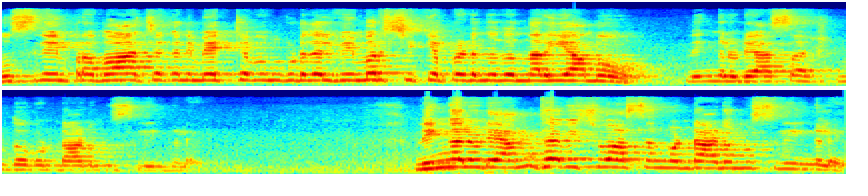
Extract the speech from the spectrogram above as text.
മുസ്ലിം പ്രവാചകനും ഏറ്റവും കൂടുതൽ വിമർശിക്കപ്പെടുന്നതെന്ന് അറിയാമോ നിങ്ങളുടെ അസഹിഷ്ണുത കൊണ്ടാണ് മുസ്ലിങ്ങളെ. നിങ്ങളുടെ അന്ധവിശ്വാസം കൊണ്ടാണ് മുസ്ലിങ്ങളെ.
